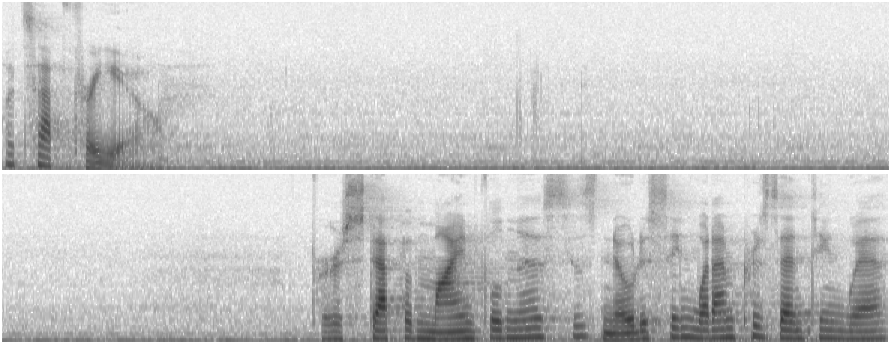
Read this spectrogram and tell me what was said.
What's up for you? First step of mindfulness is noticing what I'm presenting with.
